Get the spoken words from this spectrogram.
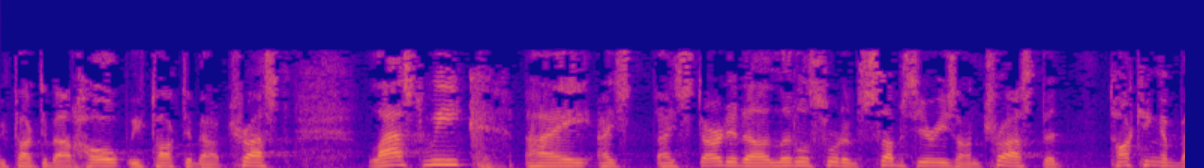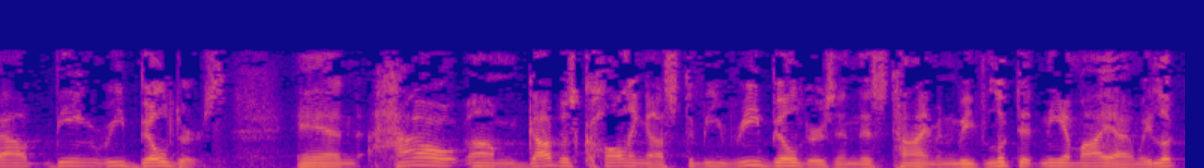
we've talked about hope, we've talked about trust. Last week, I I, I started a little sort of sub series on trust, but talking about being rebuilders and how um, God was calling us to be rebuilders in this time. And we've looked at Nehemiah, and we looked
